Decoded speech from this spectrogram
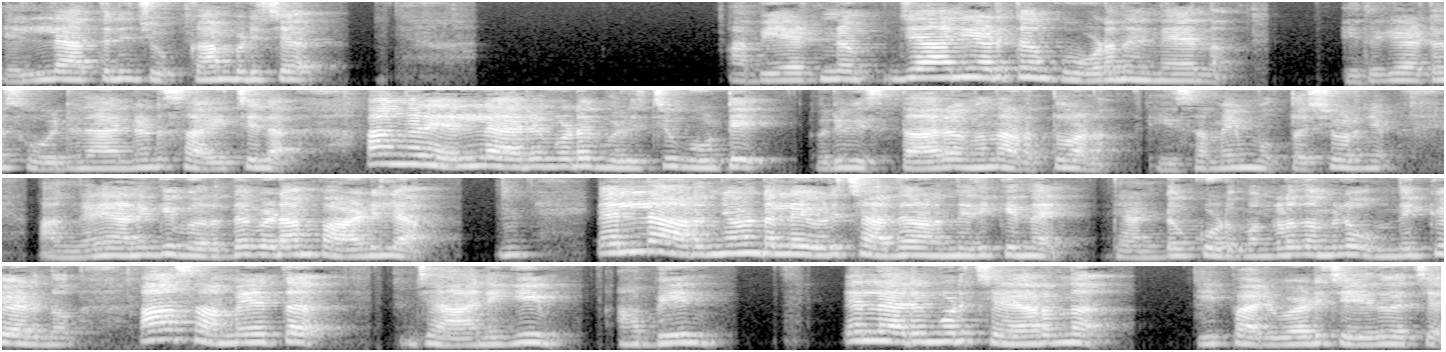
എല്ലാത്തിനും ചുക്കാൻ പിടിച്ച് അഭിയേട്ടനും ജാനിയടുത്തും കൂടെ നിന്നേന്ന്. ഇത് കേട്ട് സൂര്യനാരായണൻ സഹിച്ചില്ല. അങ്ങനെ എല്ലാവരും കൂടെ വിളിച്ചു കൂട്ടി ഒരു വിസ്താരം അങ്ങ് നടത്തുവാണ്. ഈ സമയം മുത്തശ്ശി പറഞ്ഞു അങ്ങനെയാണെങ്കിൽ വെറുതെ വിടാൻ പാടില്ല. എല്ലാം അറിഞ്ഞോണ്ടല്ലേ ഒരു ചത നടന്നിരിക്കുന്നേ? രണ്ടു കുടുംബങ്ങൾ തമ്മിൽ ഒന്നിക്കുമായിരുന്നു ആ സമയത്ത് ജാനകിയും അബീൻ എല്ലാവരും കൂടെ ചേർന്ന് ഈ പരിപാടി ചെയ്തു വെച്ച്.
